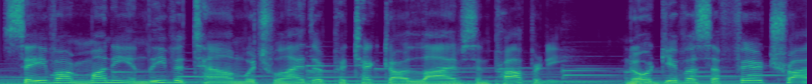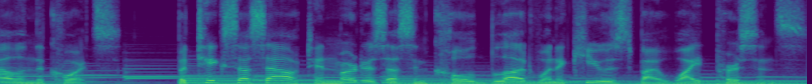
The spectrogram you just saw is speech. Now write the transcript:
save our money and leave a town which will either protect our lives and property, nor give us a fair trial in the courts, but takes us out and murders us in cold blood when accused by white persons.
